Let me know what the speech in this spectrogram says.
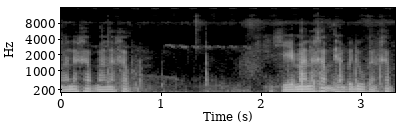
มาแล้วครับ มาแล้วครับ มาแล้วครับ เดี๋ยวไปดูกันครับ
